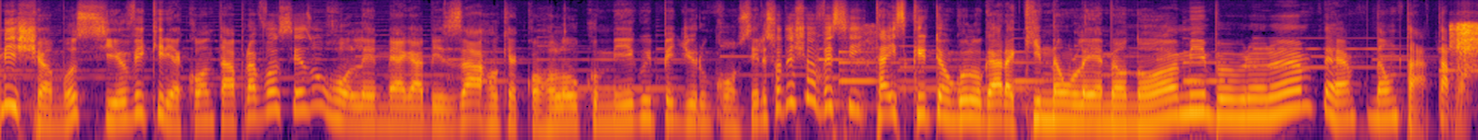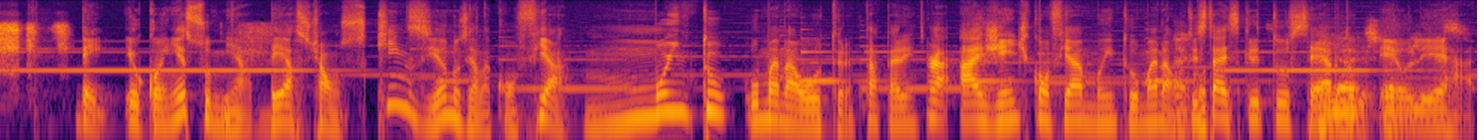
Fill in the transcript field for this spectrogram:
Me chamo Silvia e queria contar pra vocês um rolê mega bizarro que rolou comigo e pedir um conselho. Só deixa eu ver se tá escrito em algum lugar aqui, não leia meu nome. É, não tá, tá bom. Bem, eu conheço minha bestia há uns 15 anos e ela confia muito uma na outra. Tá, pera aí. Ah, a gente confia muito uma na outra. Está escrito certo, eu li errado.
